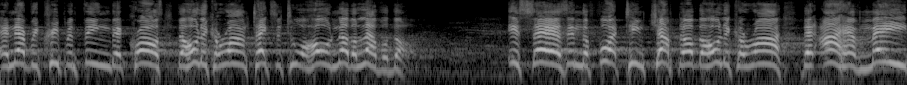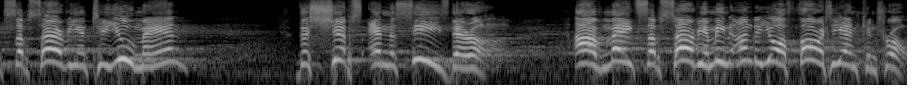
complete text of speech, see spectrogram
and every creeping thing that crawls. The Holy Quran takes it to a whole nother level, though. It says in the 14th chapter of the Holy Quran that I have made subservient to you, man the ships and the seas thereof. I've made subservient, meaning under your authority and control.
